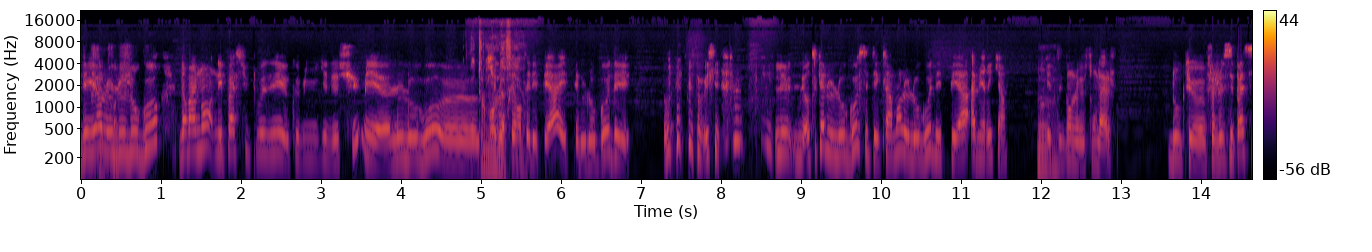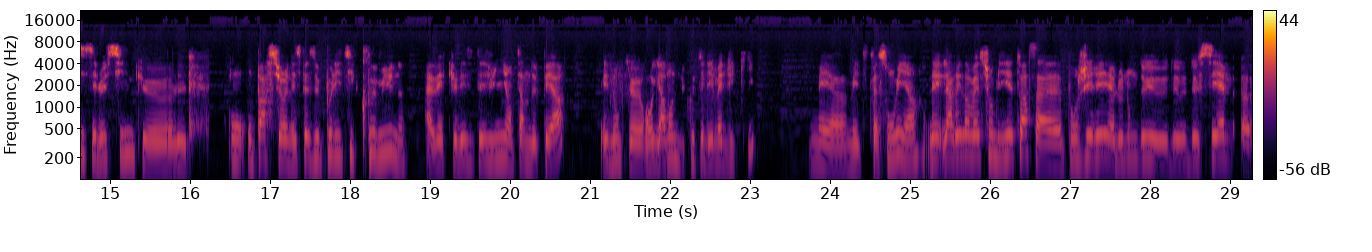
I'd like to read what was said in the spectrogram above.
d'ailleurs, le, logo, normalement, n'est pas supposé communiquer dessus, mais euh, le logo tout le qui monde l'a fait, représentait les PA était le logo des. oui. Le- en tout cas, le logo, c'était clairement le logo des PA américains qui était dans le sondage. Donc, euh, enfin, je ne sais pas si c'est le signe que le- on, on part sur une espèce de politique commune avec les États-Unis en termes de PA. Et donc, euh, regardons du côté des Magic Key. Mais, euh, mais de toute façon, oui. Hein. Les- la réservation obligatoire, ça, pour gérer le nombre de, de, de CM euh,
